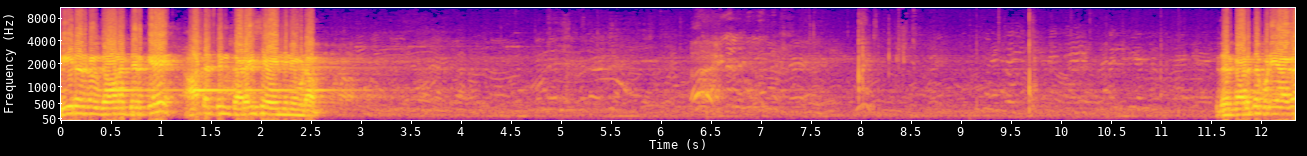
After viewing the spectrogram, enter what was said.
வீரர்கள் கவனத்திற்கு ஆட்டத்தின் கடைசி ஐந்து நிமிடம். இதற்கு அடுத்தபடியாக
